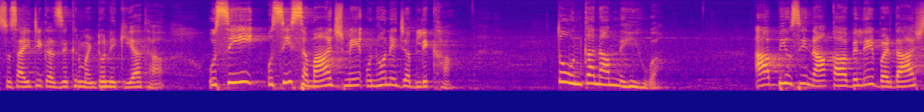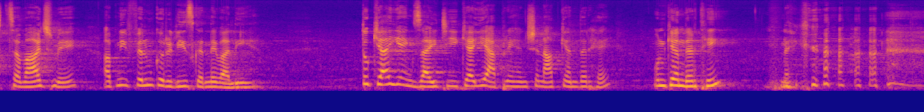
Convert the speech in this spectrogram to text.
सोसाइटी का ज़िक्र मंटो ने किया था उसी उसी समाज में उन्होंने जब लिखा तो उनका नाम नहीं हुआ। आप भी उसी नाकाबिल बर्दाश्त समाज में अपनी फ़िल्म को रिलीज़ करने वाली हैं। तो क्या ये एंग्जाइटी क्या ये एप्रीहेंशन आपके अंदर है? उनके अंदर थी। नहीं।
